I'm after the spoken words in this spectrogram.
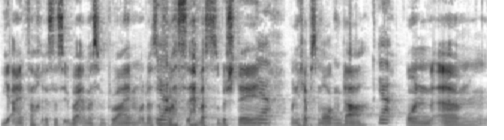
wie einfach ist es über Amazon Prime oder sowas ja. was zu bestellen ja. und ich habe es morgen da. Ja. Und ähm,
